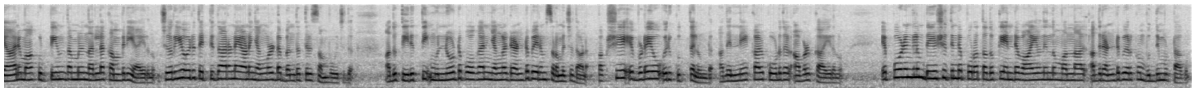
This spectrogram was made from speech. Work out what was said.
ഞാനും ആ കുട്ടിയും തമ്മിൽ നല്ല കമ്പനിയായിരുന്നു ചെറിയ ഒരു തെറ്റിദ്ധാരണയാണ് ഞങ്ങളുടെ ബന്ധത്തിൽ സംഭവിച്ചത്. അത് തിരുത്തി മുന്നോട്ട് പോകാൻ ഞങ്ങൾ രണ്ടുപേരും ശ്രമിച്ചതാണ്. പക്ഷേ എവിടെയോ ഒരു കുത്തലുണ്ട്. അതെന്നേക്കാൾ കൂടുതൽ അവൾക്കായിരുന്നു. എപ്പോഴെങ്കിലും ദേഷ്യത്തിന്റെ പുറത്ത് അതൊക്കെ എന്റെ വായിൽ നിന്നും വന്നാൽ അത് രണ്ടുപേർക്കും ബുദ്ധിമുട്ടാകും.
